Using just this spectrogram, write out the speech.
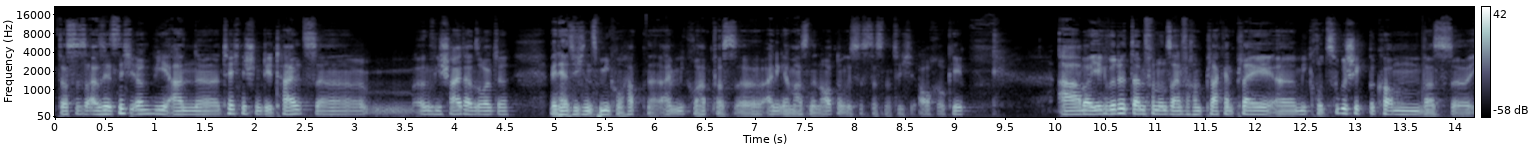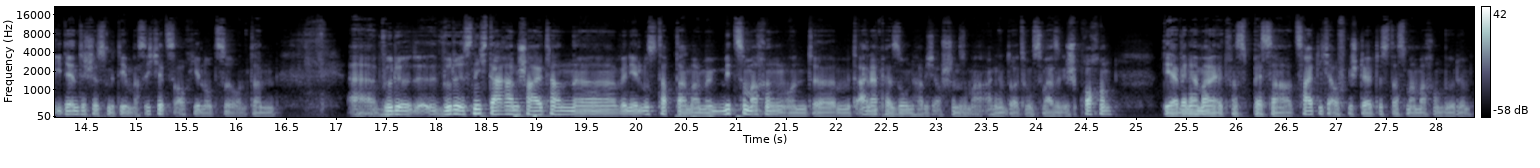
Dass es also jetzt nicht irgendwie an äh, technischen Details äh, irgendwie scheitern sollte. Wenn ihr natürlich ins Mikro habt, ne, ein Mikro habt, was äh, einigermaßen in Ordnung ist, ist das natürlich auch okay. Aber ihr würdet dann von uns einfach ein Plug-and-Play-Mikro äh, zugeschickt bekommen, was äh, identisch ist mit dem, was ich jetzt auch hier nutze. Und dann äh, würde, würde es nicht daran scheitern, äh, wenn ihr Lust habt, da mal mitzumachen. Und äh, mit einer Person habe ich auch schon so mal angedeutungsweise gesprochen, der, wenn er mal etwas besser zeitlich aufgestellt ist, das mal machen würde.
